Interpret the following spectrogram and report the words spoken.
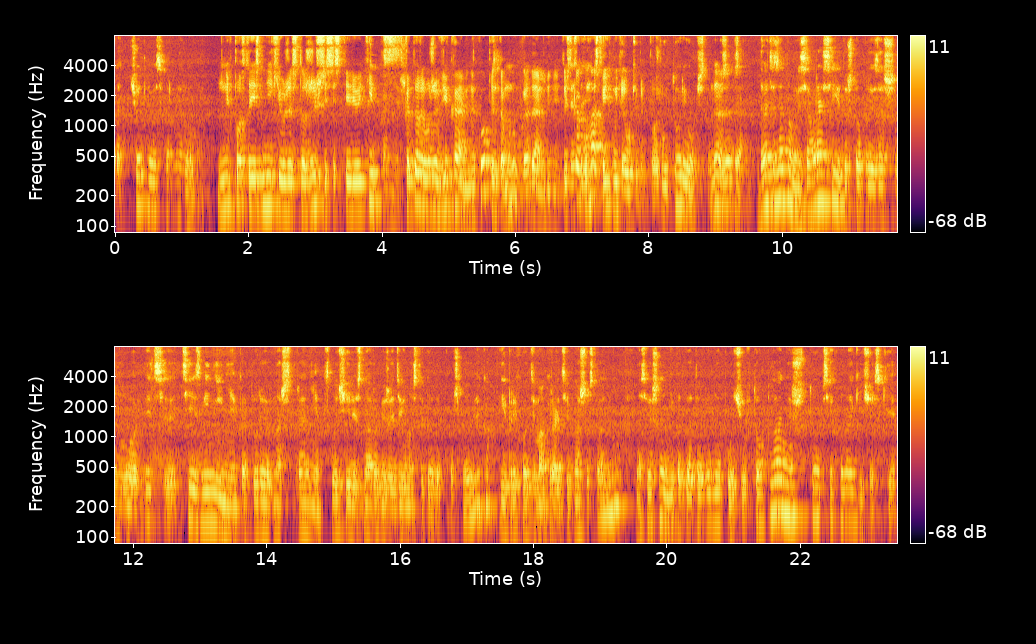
отчетливо сформировано. У них просто есть некий уже сложившийся стереотип, Конечно. который уже веками накоплен, там, ну, годами. То есть, это как у нас ходить мыть руки, предположим. В культуре общества. Да, да, да. Давайте задумаемся, а в России-то что произошло? Ведь э, те изменения, которые в нашей стране случились на рубеже 90-х годов прошлого века и приход демократии в нашу страну на совершенно неподготовленную почву. В том плане, что психологически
